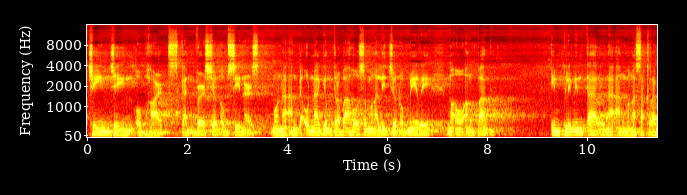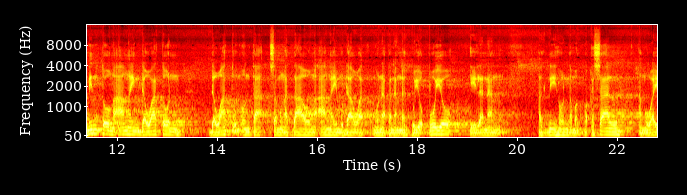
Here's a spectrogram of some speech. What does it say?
changing of hearts, conversion of sinners. Muna ang gaunag yung trabaho sa mga Legion of Mary, mao ang pag implementar nga ang mga sakramento nga angay dawaton. Dawaton unta sa mga tao nga angay mo dawat. Muna kanang nagpuyo-puyo. Ila ng agnihon nga magpakasal ang way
